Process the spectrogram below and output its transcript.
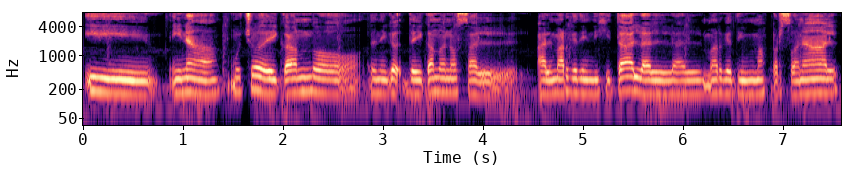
Y, nada, mucho dedicando, dedicándonos al, marketing digital, al, marketing más personal,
